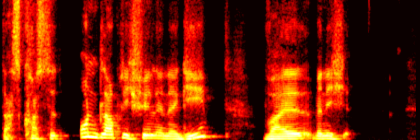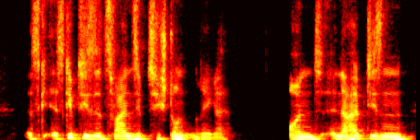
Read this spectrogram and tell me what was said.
das kostet unglaublich viel Energie, weil wenn ich, es, es gibt diese 72-Stunden-Regel und innerhalb diesen,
